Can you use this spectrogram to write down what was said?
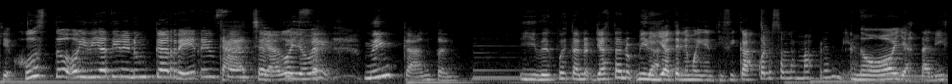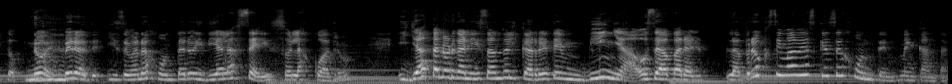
que justo hoy día tienen un carrete en. Santiago. Yo me, me encantan. Y después están, ya están, mira, Y ya tenemos identificadas cuáles son las más prendidas. no, ya está listo. No, espérate. Y se van a juntar hoy día a las 6, son las 4. Y ya están organizando el carrete en Viña. O sea, para el- la próxima vez que se junten. Me encantan.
